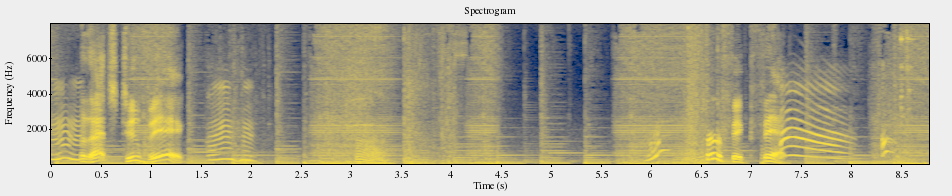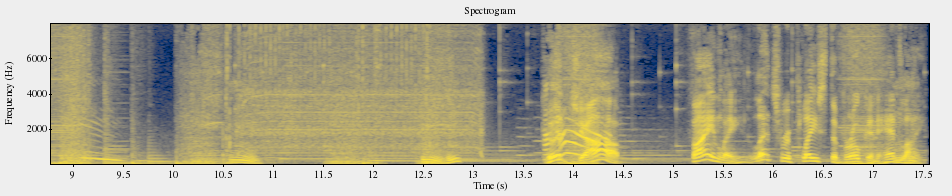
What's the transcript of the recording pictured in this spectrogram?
Hmm. That's too big. Mm-hmm. Perfect fit. Ah. Oh. Mm-hmm. Good ah. job. Finally, let's replace the broken headlight.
